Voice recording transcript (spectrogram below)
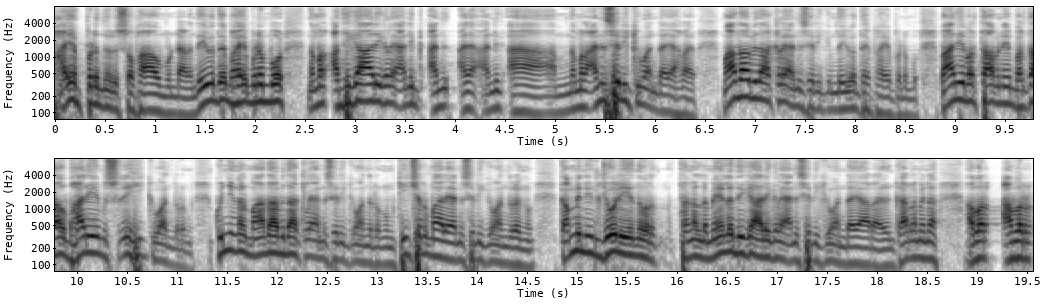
ഭയപ്പെടുന്ന ഒരു സ്വഭാവം ഉണ്ടാണ് ദൈവത്തെ ഭയപ്പെടുമ്പോൾ നമ്മൾ അധികാരികളെ അനു അനു നമ്മൾ അനുസരിക്കുവാൻ തയ്യാറാകും. മാതാപിതാക്കളെ അനുസരിക്കും ദൈവത്തെ ഭയപ്പെടുമ്പോൾ. ഭാര്യ ഭർത്താവിനെയും ഭർത്താവ് ഭാര്യയും സ്നേഹിക്കുവാൻ തുടങ്ങും. കുഞ്ഞുങ്ങൾ മാതാപിതാക്കളെ അനുസരിക്കുവാൻ തുടങ്ങും. ടീച്ചർമാരെ അനുസരിക്കുവാൻ തുടങ്ങും. കമ്പനിയിൽ ജോലി ചെയ്യുന്നവർ തങ്ങളുടെ മേലധികാരികളെ അനുസരിക്കുവാൻ തയ്യാറാകും. കാരണം എന്നാ അവർ അവർ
